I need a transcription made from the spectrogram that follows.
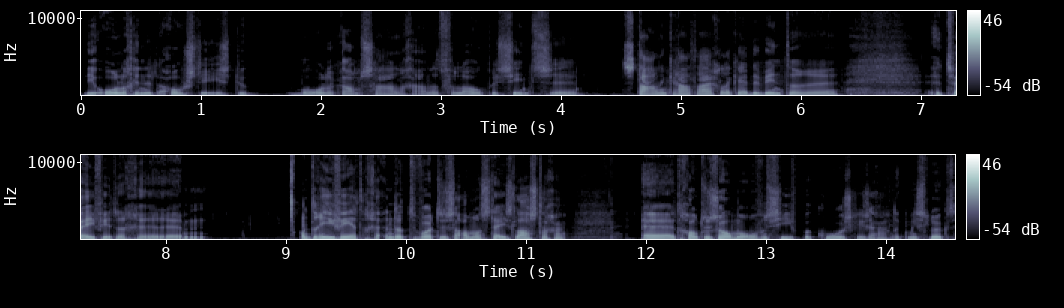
Die oorlog in het oosten is natuurlijk behoorlijk rampzalig aan het verlopen sinds Stalingrad eigenlijk, hè, de winter 42, 43. En dat wordt dus allemaal steeds lastiger. het grote zomeroffensief bij Koersk is eigenlijk mislukt.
